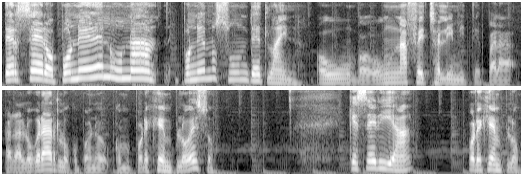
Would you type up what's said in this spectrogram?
Tercero, poner en una, ponernos un deadline o, una fecha límite para, para lograrlo, como por ejemplo eso que sería, por ejemplo,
